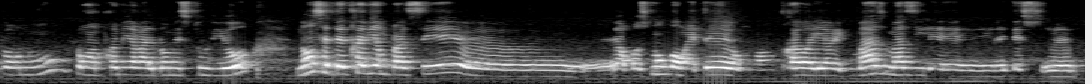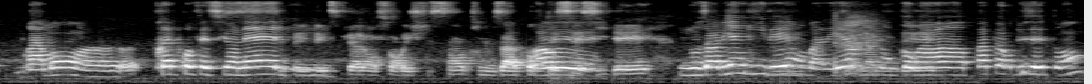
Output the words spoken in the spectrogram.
pour nous, pour un premier album studio. Non, c'était très bien passé. heureusement qu'on était, on travaillait avec Maz. Maz, il, est, il était vraiment très professionnel. C'était une expérience enrichissante. Il nous a apporté ah ses idées. Il nous a bien guidés, on va dire. Donc, on n'a pas perdu de temps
